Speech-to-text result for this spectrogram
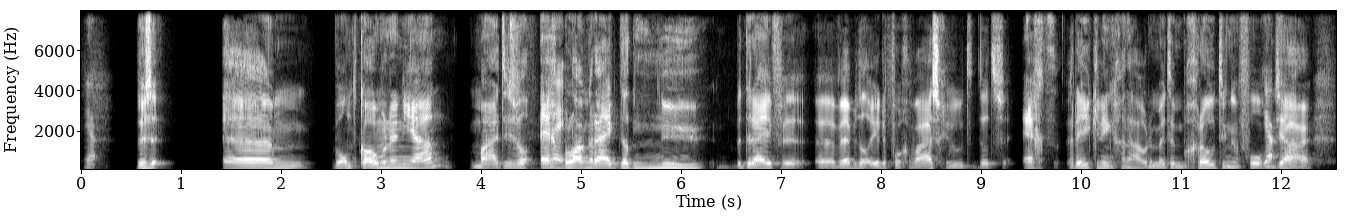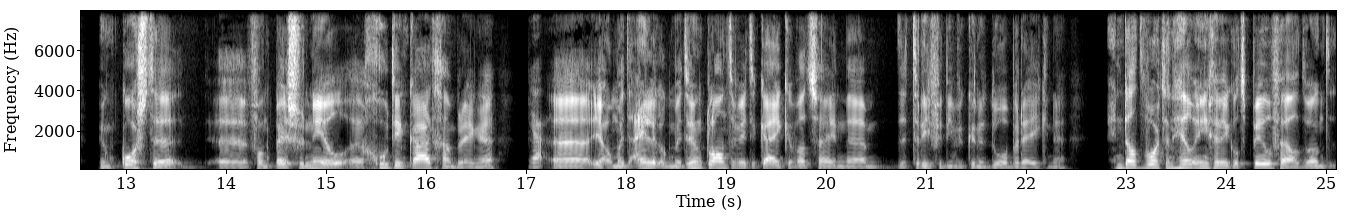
Ja. Dus ehm, we ontkomen er niet aan. Maar het is wel echt Nee. belangrijk dat nu bedrijven, eh, we hebben er al eerder voor gewaarschuwd, dat ze echt rekening gaan houden met hun begrotingen volgend jaar. Hun kosten van personeel goed in kaart gaan brengen. Ja. Ja, om uiteindelijk ook met hun klanten weer te kijken wat zijn ehm, de tarieven die we kunnen doorberekenen. En dat wordt een heel ingewikkeld speelveld, want 3%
